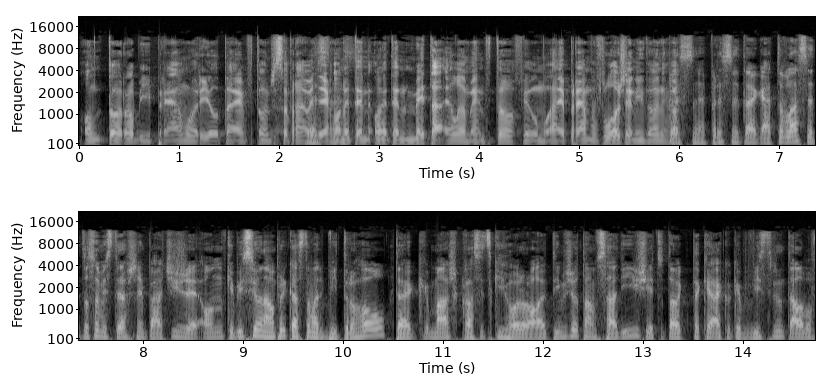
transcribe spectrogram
on to robí priamo real time v tom, čo sa práve deje. On je ten, on je ten meta element toho filmu a je priamo vložený do neho. Presne, presne tak. A to vlastne, to sa mi strašne páči, že on, keby si ho napríklad tam mať vytrhol, tak máš klasický horor, ale tým, že ho tam sadíš, je to tak, také ako keby vystrnutá alebo,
